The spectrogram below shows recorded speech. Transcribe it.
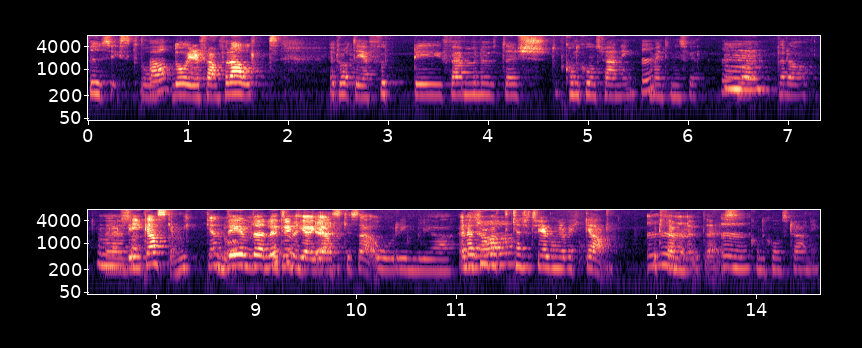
fysiskt. Och Ja. Då är det framförallt, jag tror att det är 45 minuters konditionsträning om Mm. jag inte minns fel. Mm. Per dag. Mm, Eh, det är ganska mycket ändå. Det är Det väldigt tycker mycket. jag är ganska så här orimliga, eller jag tror Ja. att kanske tre gånger i veckan. 45 Mhm. minuters Mm. konditionsträning.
